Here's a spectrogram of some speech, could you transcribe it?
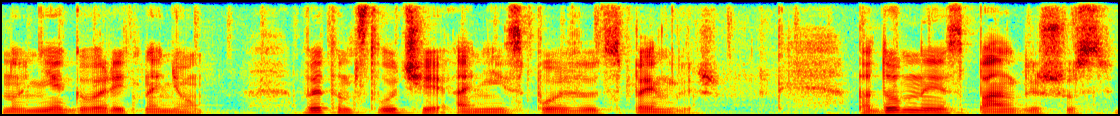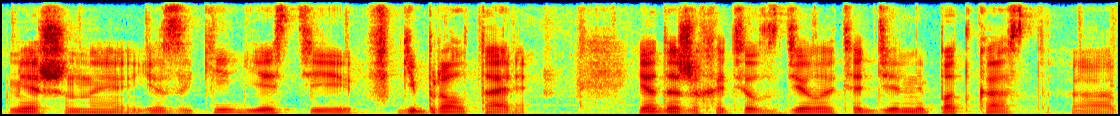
но не говорит на нем. В этом случае они используют спенглиш – Подобные спанглишу смешанные языки есть и в Гибралтаре. Я даже хотел сделать отдельный подкаст, э,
